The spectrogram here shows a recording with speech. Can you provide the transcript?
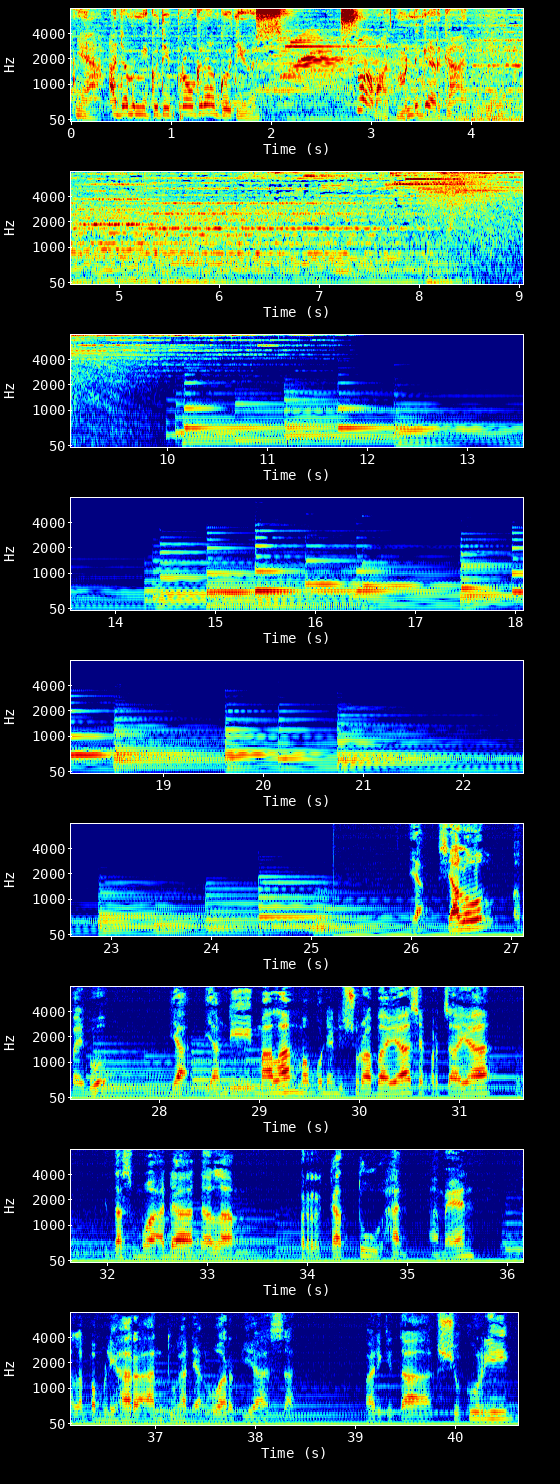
Saatnya Anda mengikuti program Good News. Selamat mendengarkan. Ya, Shalom Bapak Ibu. Ya, yang di Malang maupun yang di Surabaya, saya percaya kita semua ada dalam berkat Tuhan. Amin. Dalam pemeliharaan Tuhan yang luar biasa. Mari kita syukuri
